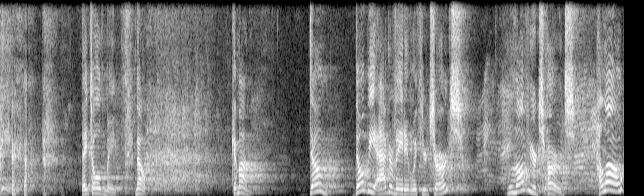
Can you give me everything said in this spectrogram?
they told me. No. Come on. Don't, don't be aggravated with your church. Love your church. Hello?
